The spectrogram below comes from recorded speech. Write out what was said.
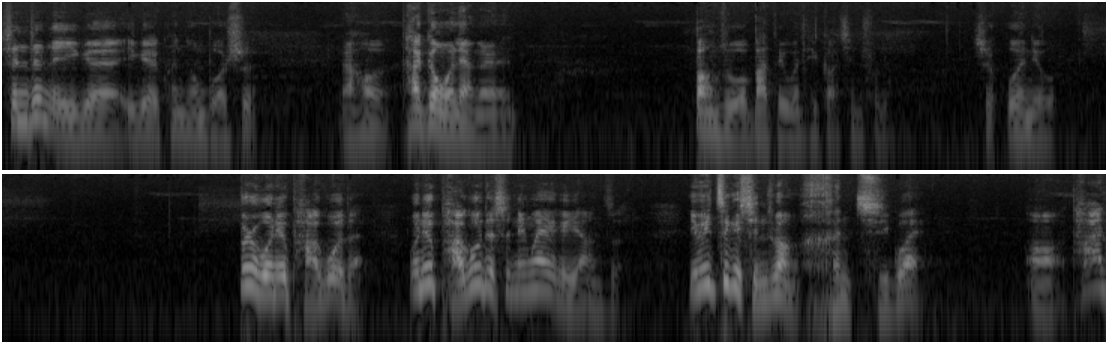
深圳的一个一个昆虫博士，然后他跟我两个人。帮助我把这个问题搞清楚了，是蜗牛，不是蜗牛爬过的，蜗牛爬过的是另外一个样子，因为这个形状很奇怪，哦，它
